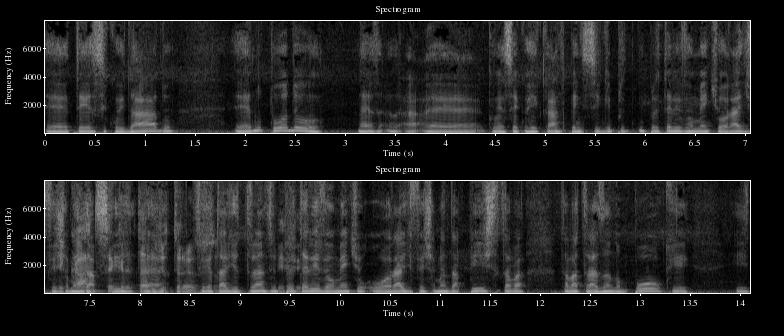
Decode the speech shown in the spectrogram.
É, ter esse cuidado. É, no todo, né, é, conversei com o Ricardo para a gente seguir pre- preterivelmente o horário de fechamento Ricardo, da pista. secretário de trânsito. Secretário de trânsito, Perfeito. preterivelmente o horário de fechamento da pista estava tava atrasando um pouco e, e,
